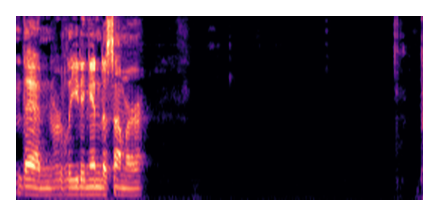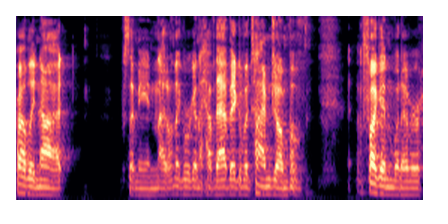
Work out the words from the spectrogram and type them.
then, leading into summer. Probably not. Because, I mean, I don't think we're going to have that big of a time jump of fucking whatever.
